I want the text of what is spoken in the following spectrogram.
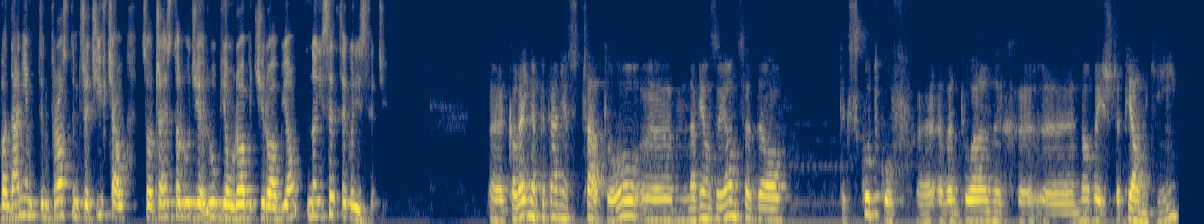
badaniem tym prostym przeciwciał, co często ludzie lubią robić i robią, no niestety tego nie stwierdzi. E, kolejne pytanie z czatu, e, nawiązujące do tych skutków e, ewentualnych nowej szczepionki.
